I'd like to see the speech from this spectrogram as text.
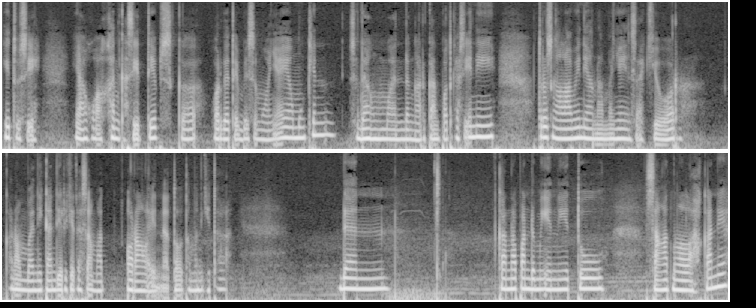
Itu sih yang aku akan kasih tips ke warga TB semuanya yang mungkin sedang mendengarkan podcast ini terus ngalamin yang namanya insecure karena membandingkan diri kita sama orang lain atau teman kita. Dan karena pandemi ini itu sangat melelahkan ya.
